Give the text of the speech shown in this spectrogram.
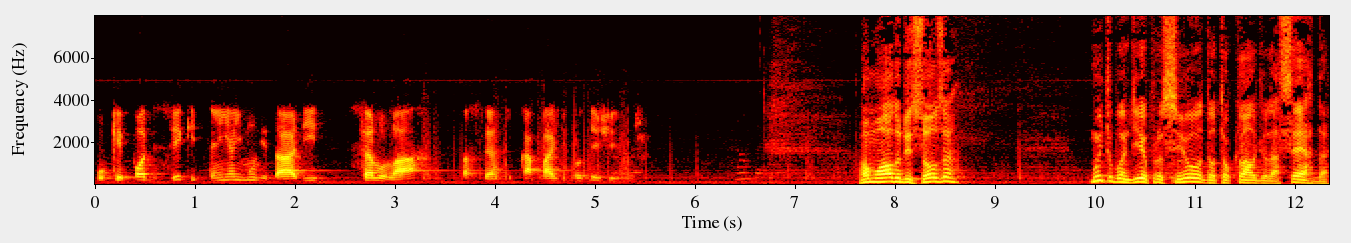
porque pode ser que tenha imunidade celular, tá certo? Capaz de protegê-los. Romualdo de Souza. Muito bom dia para o senhor, doutor Cláudio Lacerda.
